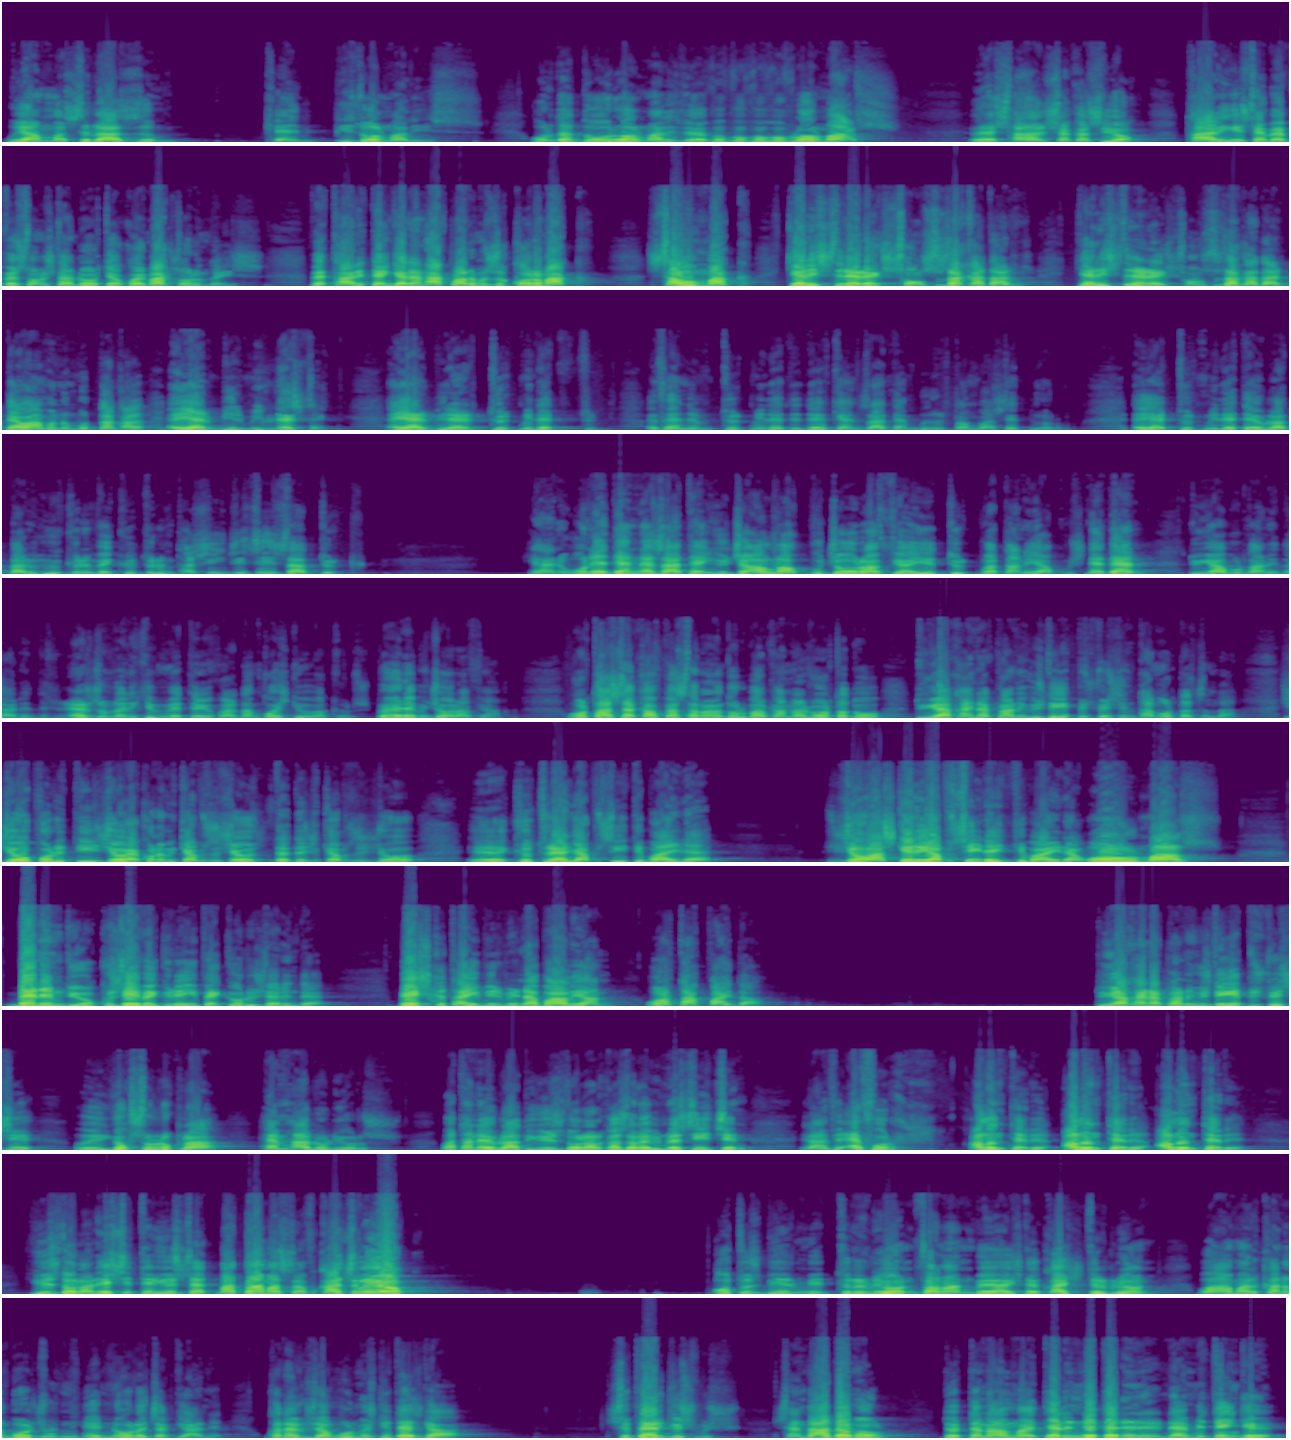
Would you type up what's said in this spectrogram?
Uyanması lazım. Biz olmalıyız. Onu da doğru olmalıyız. Öyle vı vı vı olmaz. Öyle şakası yok. Tarihi sebep ve sonuçlarla ortaya koymak zorundayız. Ve tarihten gelen haklarımızı korumak, savunmak, geliştirerek sonsuza kadar geliştirerek sonsuza kadar devamını mutlaka eğer bir milletsek, eğer birer Türk milleti, efendim Türk milleti derken zaten bir ırktan bahsetmiyorum. Eğer Türk millet evlatları ülkünün ve kültürün taşıyıcısıysa Türk. Yani o nedenle zaten Yüce Allah bu coğrafyayı Türk vatanı yapmış. Neden? Dünya buradan idaredir. Erzurum'dan 2000 metre yukarıdan koş gibi bakıyoruz. Böyle bir coğrafya. Orta Asya, Kafkaslar, Anadolu, Balkanlar ve Orta Doğu. Dünya kaynaklarının yüzde 75'inin tam ortasında. Jeopolitiği, jeoekonomik yapısı, jeostratejik yapısı, jeo e, kültürel yapısı itibariyle, jeoaskeri yapısıyla itibariyle olmaz. Benim diyor Kuzey ve Güney İpek yolu üzerinde. Beş kıtayı birbirine bağlayan ortak payda. Dünya kaynaklarının yüzde yetmiş beşi e, yoksullukla hemhal oluyoruz. Vatan evladı 100 dolar kazanabilmesi için yani efor, alın teri, alın teri, alın teri. 100 dolar eşittir 100 set matbaa masrafı. Karşılığı yok. 31 trilyon falan veya işte kaç trilyon bu Amerika'nın borcu. Niye, ne olacak yani? O kadar güzel kurmuş ki tezgah. Süper güçmüş. Sen de adam ol. Dört tane Almanya. Telin ne telini? Ne mitingi?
